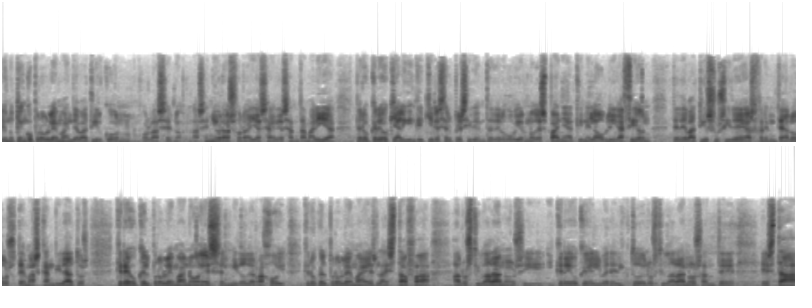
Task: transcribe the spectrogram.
Yo no tengo problema en debatir con, la, señora Soraya Sáez de Santa María, pero creo que alguien que quiere ser presidente del Gobierno de España tiene la obligación de debatir sus ideas frente a los demás candidatos. Creo que el problema no es el miedo de Rajoy, creo que el problema es la estafa a los ciudadanos y, creo que el veredicto de los ciudadanos ante esta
